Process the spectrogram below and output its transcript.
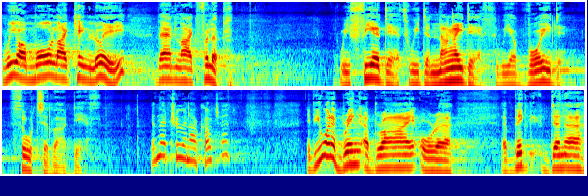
we are more like King Louis than like Philip. We fear death, we deny death, we avoid thoughts about death. Isn't that true in our culture? If you want to bring a braai or a, a big dinner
